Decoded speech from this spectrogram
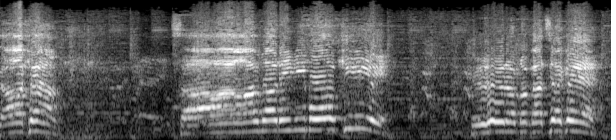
ガーキャン。さああまりにも大きい。クーロンの活躍。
